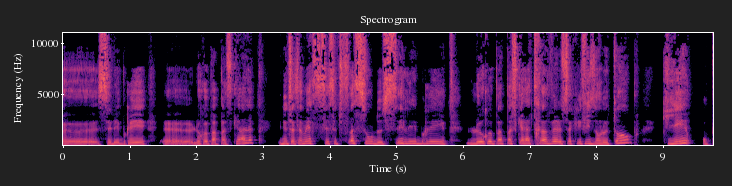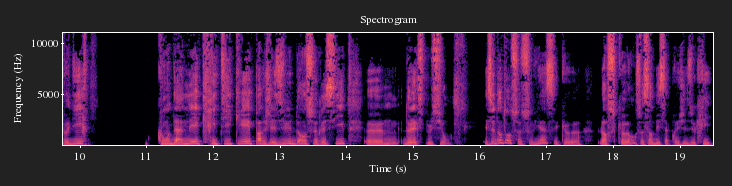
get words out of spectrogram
euh, célébrer le repas pascal. Et d'une certaine manière, c'est cette façon de célébrer le repas pascal à travers le sacrifice dans le temple qui est, on peut dire, condamné, critiqué par Jésus dans ce récit euh, de l'expulsion. Et ce dont on se souvient, c'est que lorsque, en 70 après Jésus-Christ,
